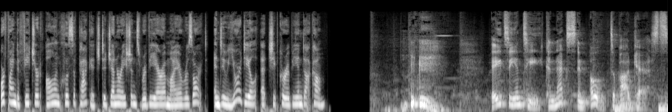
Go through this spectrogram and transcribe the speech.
or find a featured all-inclusive package to Generations Riviera Maya Resort and do your deal at cheapcaribbean.com. AT&T connects an ode to podcasts.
